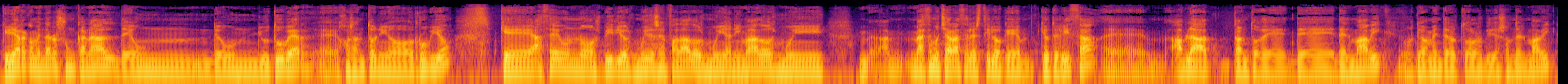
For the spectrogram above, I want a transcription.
quería recomendaros un canal de un, de un youtuber, eh, José Antonio Rubio, que hace unos vídeos muy desenfadados, muy animados, muy... Me hace mucha gracia el estilo que, que utiliza. Eh, habla tanto de, de, del Mavic, últimamente todos los vídeos son del Mavic,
